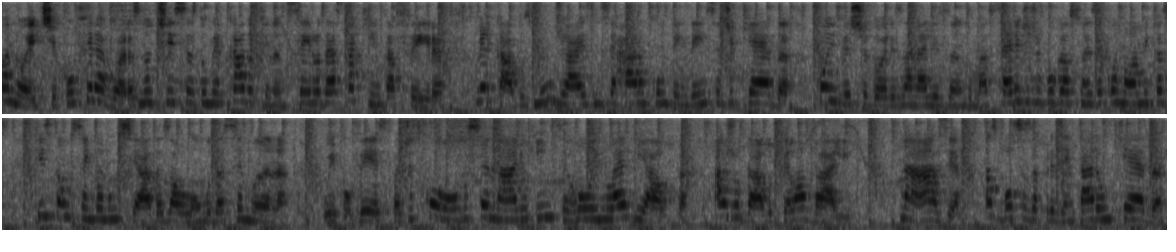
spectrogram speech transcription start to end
Boa noite. Confira agora as notícias do mercado financeiro desta quinta-feira. Mercados mundiais encerraram com tendência de queda, com investidores analisando uma série de divulgações econômicas que estão sendo anunciadas ao longo da semana. O Ibovespa descolou do cenário e encerrou em leve alta, ajudado pela Vale. Na Ásia, as bolsas apresentaram queda,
